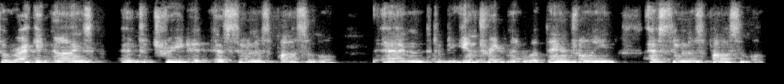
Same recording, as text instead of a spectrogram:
to recognize and to treat it as soon as possible and to begin treatment with dantrolene as soon as possible.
